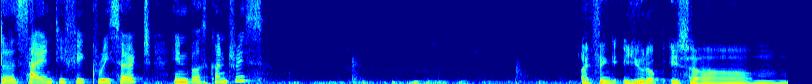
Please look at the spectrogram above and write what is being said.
the scientific research in both countries? I think Europe is um,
